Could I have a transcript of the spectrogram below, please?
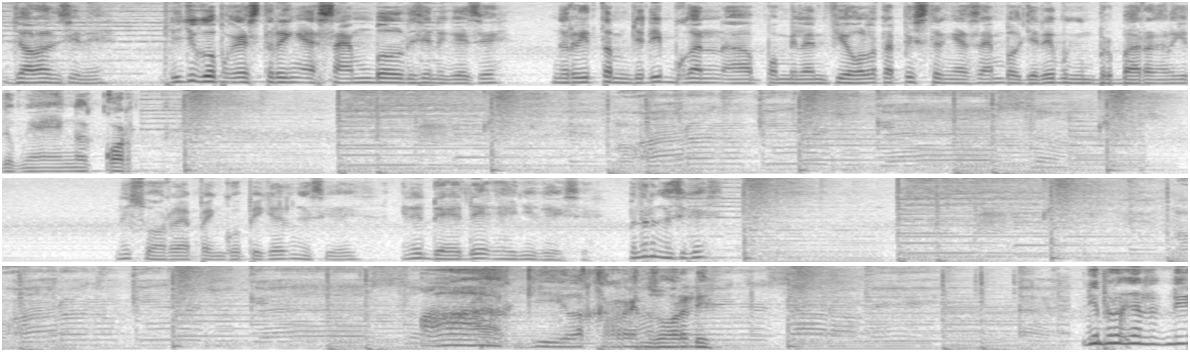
jalan sini. Dia juga pakai string assemble di sini guys ya. Ngeritem, jadi bukan uh, pemilihan viola tapi string assemble. Jadi berbarengan gitu, kayak nge-chord. Ini suara apa yang gue pikirin gak sih guys? Ini Dede kayaknya guys ya. Bener gak sih guys? Ah gila keren suara dia. Ini bener ini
